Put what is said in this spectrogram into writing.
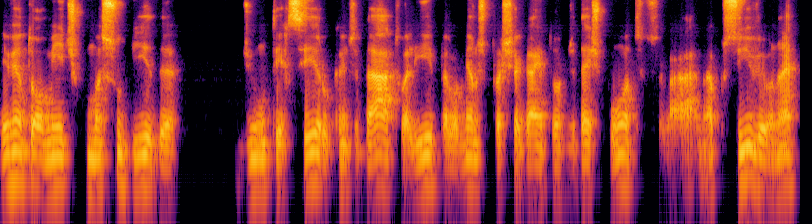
eventualmente com uma subida de um terceiro candidato ali, pelo menos para chegar em torno de 10 pontos, lá, não é possível, né?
